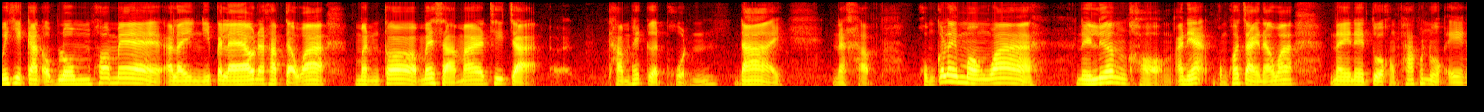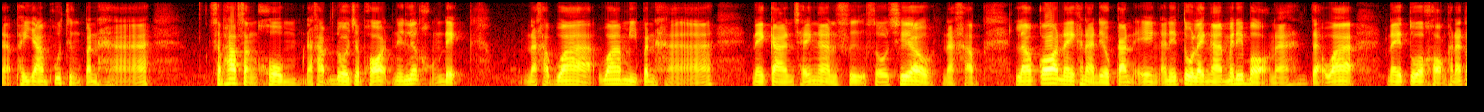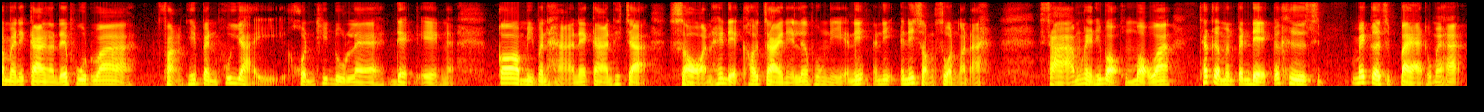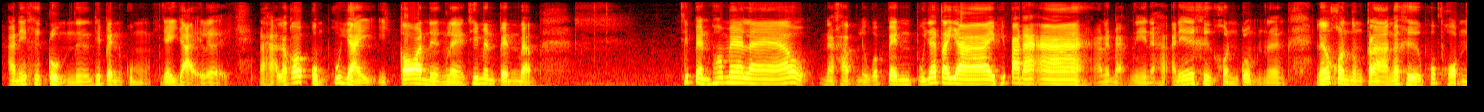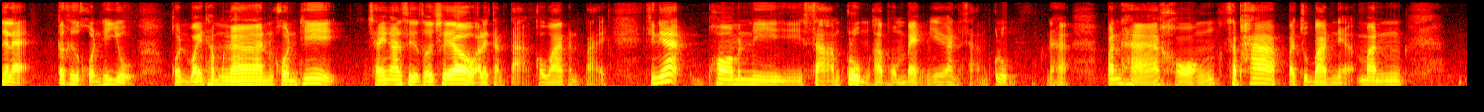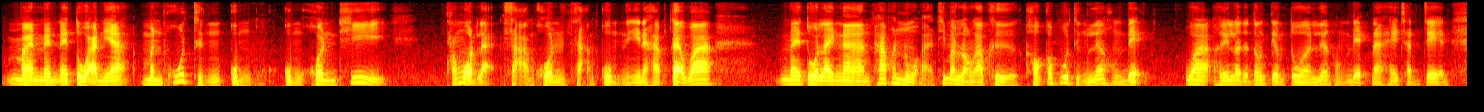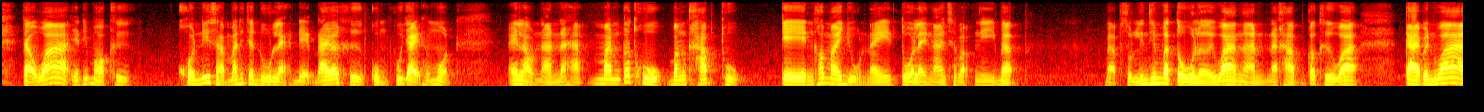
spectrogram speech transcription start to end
วิธีการอบรมพ่อแม่อะไรอย่างนี้ไปแล้วนะครับ แต่ว่ามันก็ไม่สามารถที่จะทำให้เกิดผลได้นะครับ ผมก็เลยมองว่าในเรื่องของอันเนี้ยผมเข้าใจนะว่าในในตัวของภาคผนวกเองอะ่ะพยายามพูดถึงปัญหาสภาพสังคมนะครับ โดยเฉพาะในเรื่องของเด็กนะครับว่าว่ามีปัญหา ในการใช้งานสื่อโซเชียลนะครับแล้วก็ในขณะเดียวกันเอง อันนี้ตัวรายงานไม่ได้บอกนะ แต่ว่าในตัวของคณะกรรมการได้พูดว่าฝั่งที่เป็นผู้ใหญ่คนที่ดูแลเด็กเองอะก็มีปัญหาในการที่จะสอนให้เด็กเข้าใจในเรื่องพวกนี้ อันนี้อันนี้อันนี้สองส่วนก่อนอะสามอย่างที่บอกผมบอกว่า ถ้าเกิดมันเป็นเด็กก็คือไม่เกิน 18 ถูกไหมฮะ อันนี้คือกลุ่มหนึ่งที่เป็นกลุ่มใหญ่ ๆ เลยนะฮะ แล้วก็กลุ่มผู้ใหญ่อีกก้อนหนึ่งเลยที่มันเป็นแบบ ที่เป็นพ่อแม่แล้วนะครับ หรือว่าเป็นปู่ย่าตายายพี่ป้าน้าอาอะไรแบบนี้นะครับอันนี้ก็คือคนกลุ่มหนึ่งแล้วคนตรงกลางก็คือพวกผมเนี่ยแหละ ก็คือคนที่อยู่คนไว้ทำงาน คนที่ใช้งานสื่อโซเชียลอะไรต่างๆ ก็ว่ากันไป ทีเนี้ยพอมันมี 3 กลุ่มครับ ผมแบ่งนี้กัน 3 กลุ่มนะฮะปัญหาของสภาพปัจจุบันเนี่ยมันมันในในตัวอันเนี้ยมันพูดถึงกลุ่มกลุ่มคนที่ทั้งหมดแหละ 3 คน 3 กลุ่มนี้นะครับ แต่ว่า ในตัวรายงานภาคผนวกที่มันรองรับคือเขาก็พูดถึงเรื่องของเด็ก ว่าเฮ้ยเราจะต้องเตรียมตัวเรื่องของเด็กนะให้ชัดเจน แต่ว่าอย่างที่บอกคือคนที่สามารถที่จะดูแลเด็กได้ก็คือกลุ่มผู้ใหญ่ทั้งหมดไอ้เหล่านั้นนะฮะมันก็ถูกบังคับถูกเกณฑ์เข้ามาอยู่ในตัวรายงานฉบับนี้แบบแบบสุดลิ้นทิมประตูเลยว่างั้นนะครับ ก็คือว่ากลายเป็นว่า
